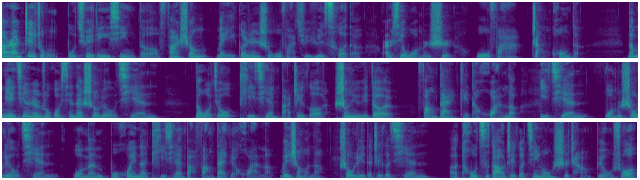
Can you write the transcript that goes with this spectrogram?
当然，这种不确定性的发生，每一个人是无法去预测的，而且我们是无法掌控的。那么，年轻人如果现在手里有钱，那我就提前把这个剩余的房贷给他还了。以前我们手里有钱，我们不会呢提前把房贷给还了。为什么呢？手里的这个钱，呃，投资到这个金融市场，比如说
